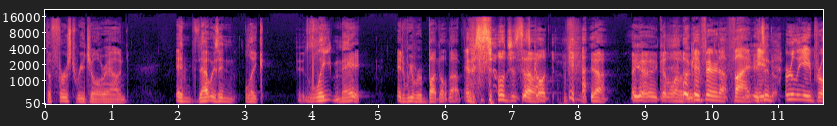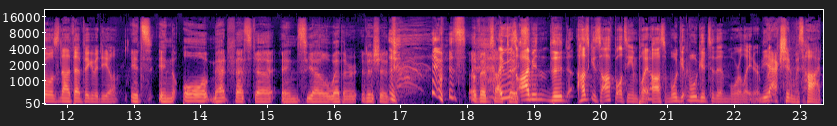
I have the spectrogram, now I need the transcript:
the first regional round, and that was in like late May, and we were bundled up. It was still just So, as cold. yeah, I got, I got a lot of Okay, fair enough. Fine. It's A- an- early April is not that big of a deal. It's in all Matt Festa and Seattle weather edition It was. of M's It was. I mean, the Husky softball team played awesome. We'll get we'll get to them more later. the action was hot.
